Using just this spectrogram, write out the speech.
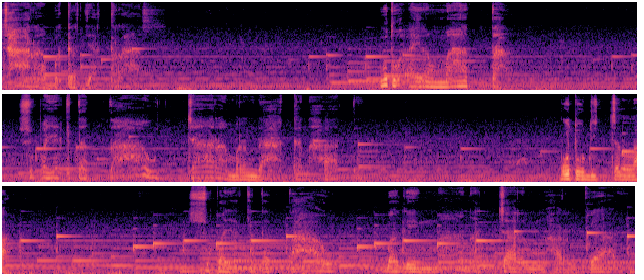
cara bekerja keras. Butuh air mata supaya kita tahu cara merendahkan hati. Butuh dicela supaya kita tahu bagaimana cara menghargai.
